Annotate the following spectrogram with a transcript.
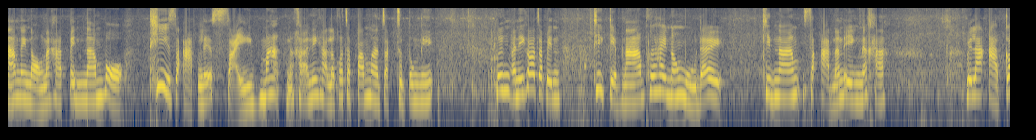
น้ำในหนองนะคะ เป็นน้ำบ่อที่สะอาดและใสมากนะคะนี่ค่ะเราก็จะปั๊มมาจากจุดตรงนี้ ซึ่งอันนี้ก็จะเป็นที่เก็บน้ำเพื่อให้น้องหมูได้กินน้ำสะอาดนั่นเองนะคะ เวลาอาบก็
